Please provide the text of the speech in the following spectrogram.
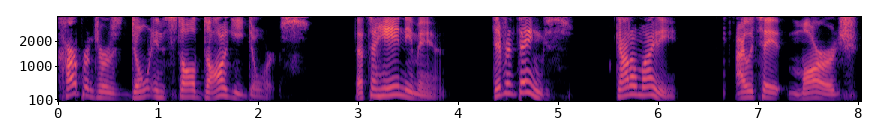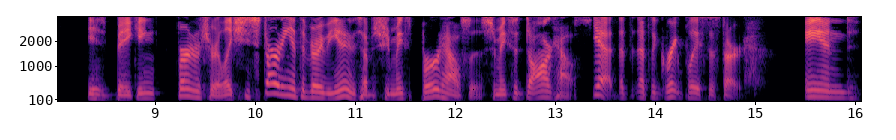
carpenters don't install doggy doors. That's a handyman. Different things. God Almighty. I would say Marge is baking furniture. Like she's starting at the very beginning of this episode. She makes birdhouses. She makes a doghouse. Yeah, that, that's a great place to start. And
